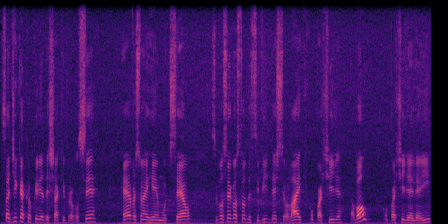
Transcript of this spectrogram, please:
Essa dica que eu queria deixar aqui para você, Heverson RM Multicell. Se você gostou desse vídeo, deixe seu like, compartilha, tá bom? Compartilha ele aí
